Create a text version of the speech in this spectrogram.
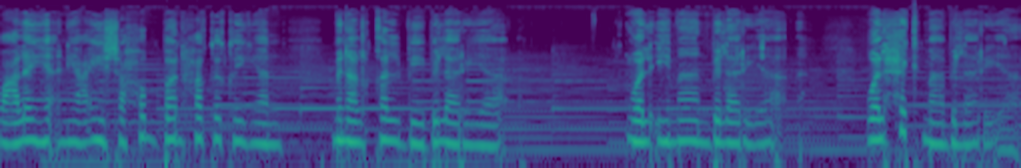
وعليه أن يعيش حبا حقيقيا من القلب بلا رياء والإيمان بلا رياء والحكمة بلا رياء.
